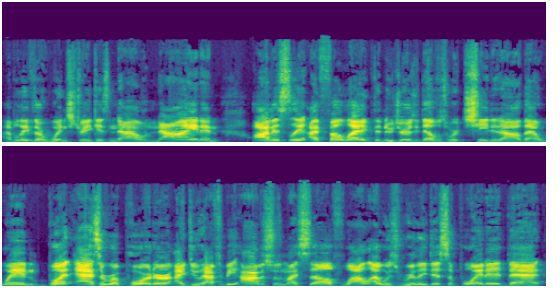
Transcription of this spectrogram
I believe their win streak is now nine. And honestly, I felt like the New Jersey Devils were cheated out of that win. But as a reporter, I do have to be honest with myself. While I was really disappointed that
